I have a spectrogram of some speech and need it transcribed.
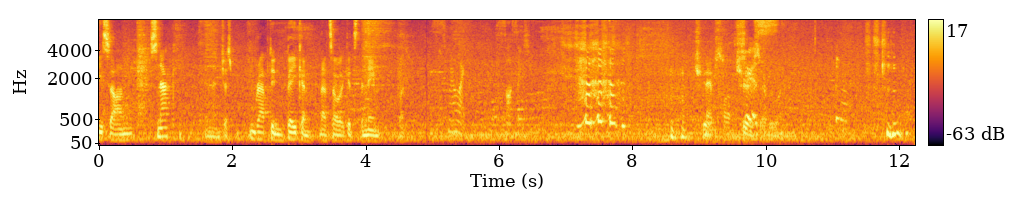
Isan snack, and then just wrapped in bacon. That's how it gets the name. But smell like sausage cheers, cheers, Cheers. everyone.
